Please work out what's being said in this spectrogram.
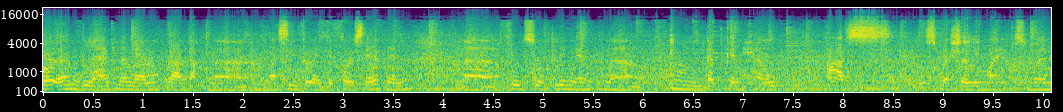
Well, I'm glad na merong product na, na si 24-7 na food supplement na that can help us, especially my husband,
